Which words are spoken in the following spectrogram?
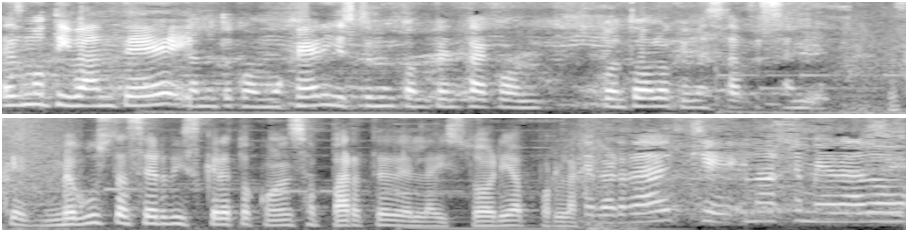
es motivante, lamento como mujer y estoy muy contenta con, con todo lo que me está pasando. Es que me gusta ser discreto con esa parte de la historia por la De verdad que Maje me ha dado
